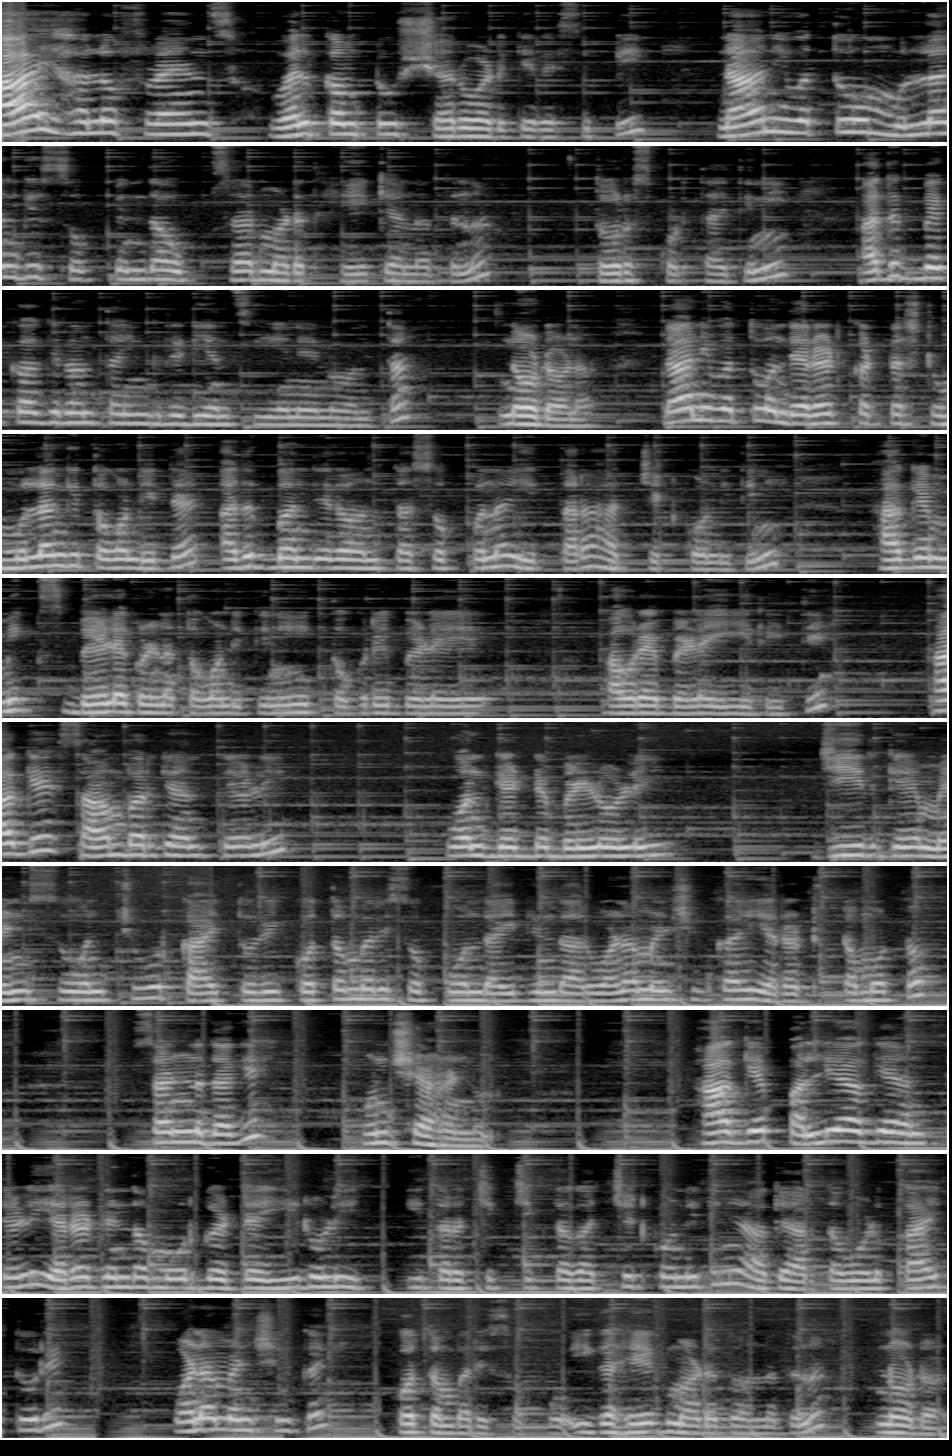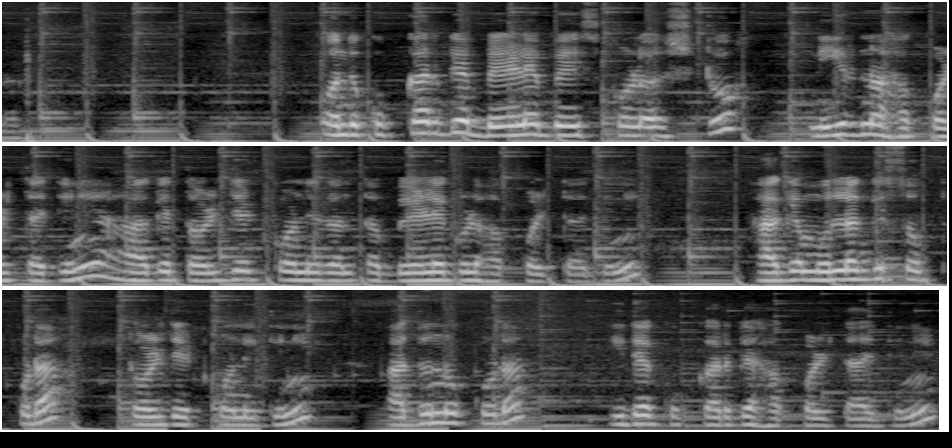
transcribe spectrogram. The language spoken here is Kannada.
Hi, hello friends. Welcome to Sharu Adige recipe. ನಾನಿವತ್ತು ಮುಲ್ಲಂಗಿ ಸೊಪ್ಪಿಂದ ಉಪ್ಸಾರು ಮಾಡೋದು ಹೇಗೆ ಅನ್ನೋದನ್ನು ತೋರಿಸ್ಕೊಡ್ತಾ ಇದ್ದೀನಿ. ಅದಕ್ಕೆ ಬೇಕಾಗಿರೋಂಥ ಇಂಗ್ರೀಡಿಯೆಂಟ್ಸ್ ಏನೇನು ಅಂತ ನೋಡೋಣ. ನಾನಿವತ್ತು ಒಂದು ಎರಡು ಕಟ್ಟಷ್ಟು ಮುಲ್ಲಂಗಿ ತೊಗೊಂಡಿದ್ದೆ. ಅದಕ್ಕೆ ಬಂದಿರೋವಂಥ ಸೊಪ್ಪನ್ನ ಈ ಥರ ಹಚ್ಚಿಟ್ಕೊಂಡಿದ್ದೀನಿ. ಹಾಗೆ ಮಿಕ್ಸ್ ಬೇಳೆಗಳನ್ನ ತೊಗೊಂಡಿದ್ದೀನಿ. ತೊಗರಿ ಬೇಳೆ ಅವರೆ ಬೇಳೆ ಈ ರೀತಿ. ಹಾಗೆ ಸಾಂಬಾರಿಗೆ ಅಂಥೇಳಿ ಒಂದು ಗೆಡ್ಡೆ ಬೆಳ್ಳುಳ್ಳಿ ಜೀರಿಗೆ, ಮೆಣಸು, ಒಂಚೂರು ಕಾಯಿ ತುರಿ, ಕೊತ್ತಂಬರಿ ಸೊಪ್ಪು ಒಂದು ಐದರಿಂದ ಆರು ಒಣಮೆಣಸಿನ್ಕಾಯಿ ಎರಡು ಟೊಮೊಟೊ, ಸಣ್ಣದಾಗಿ ಹುಣಸೆ ಹಣ್ಣು. ಹಾಗೆ ಪಲ್ಯಗೆ ಅಂತೇಳಿ ಎರಡರಿಂದ ಮೂರು ಗಡ್ಡೆ ಈರುಳ್ಳಿ ಈ ಥರ ಚಿಕ್ಕ ಚಿಕ್ಕದಾಗಿ ಹಚ್ಚಿಟ್ಕೊಂಡಿದ್ದೀನಿ. ಹಾಗೆ ಅರ್ಧ ಹೋಳು ಕಾಯಿ ತುರಿ ಒಣಮೆಣಸಿನ್ಕಾಯಿ ಕೊತ್ತಂಬರಿ ಸೊಪ್ಪು. ಈಗ ಹೇಗೆ ಮಾಡೋದು ಅನ್ನೋದನ್ನು ನೋಡೋಣ. ಒಂದು ಕುಕ್ಕರ್ಗೆ ಬೇಳೆ ಬೇಯಿಸ್ಕೊಳ್ಳೋಷ್ಟು ನೀರನ್ನ ಹಾಕ್ಕೊಳ್ತಾ ಇದ್ದೀನಿ. ಹಾಗೆ ತೊಳೆದಿಟ್ಕೊಂಡಿರೋಂಥ ಬೇಳೆಗಳು ಹಾಕ್ಕೊಳ್ತಾ ಇದ್ದೀನಿ. ಹಾಗೆ ಮುಲ್ಲಂಗಿ ಸೊಪ್ಪು ಕೂಡ ತೊಳೆದಿಟ್ಕೊಂಡಿದ್ದೀನಿ. ಅದನ್ನು ಕೂಡ ಇದೇ ಕುಕ್ಕರ್ಗೆ ಹಾಕ್ಕೊಳ್ತಾ ಇದ್ದೀನಿ.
